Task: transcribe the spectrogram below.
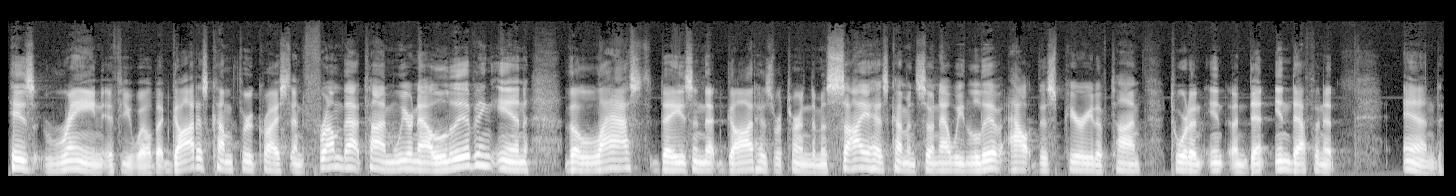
his reign, if you will, that God has come through Christ. And from that time, we are now living in the last days, and that God has returned. The Messiah has come, and so now we live out this period of time toward an indefinite end.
